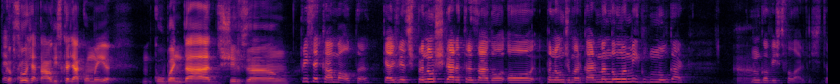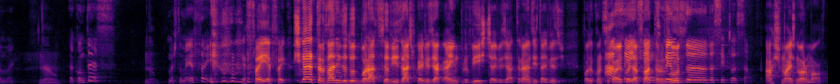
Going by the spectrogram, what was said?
Porque É a pessoa já está ali se calhar com meia com o banho dado, cheirozão. Por isso é que há malta que às vezes, para não chegar atrasado ou, ou para não desmarcar, manda um amigo no lugar. Nunca ouviste falar disto também. Não, Acontece, não. mas também é feio. É feio, é feio. Chegar atrasado ainda dou de barato se avisares, porque às vezes há, há imprevistos, às vezes há trânsito, às vezes pode acontecer Ah, qualquer sim, coisa, a pessoa sim, depende atrasou-se. da, da situação. acho mais normal.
